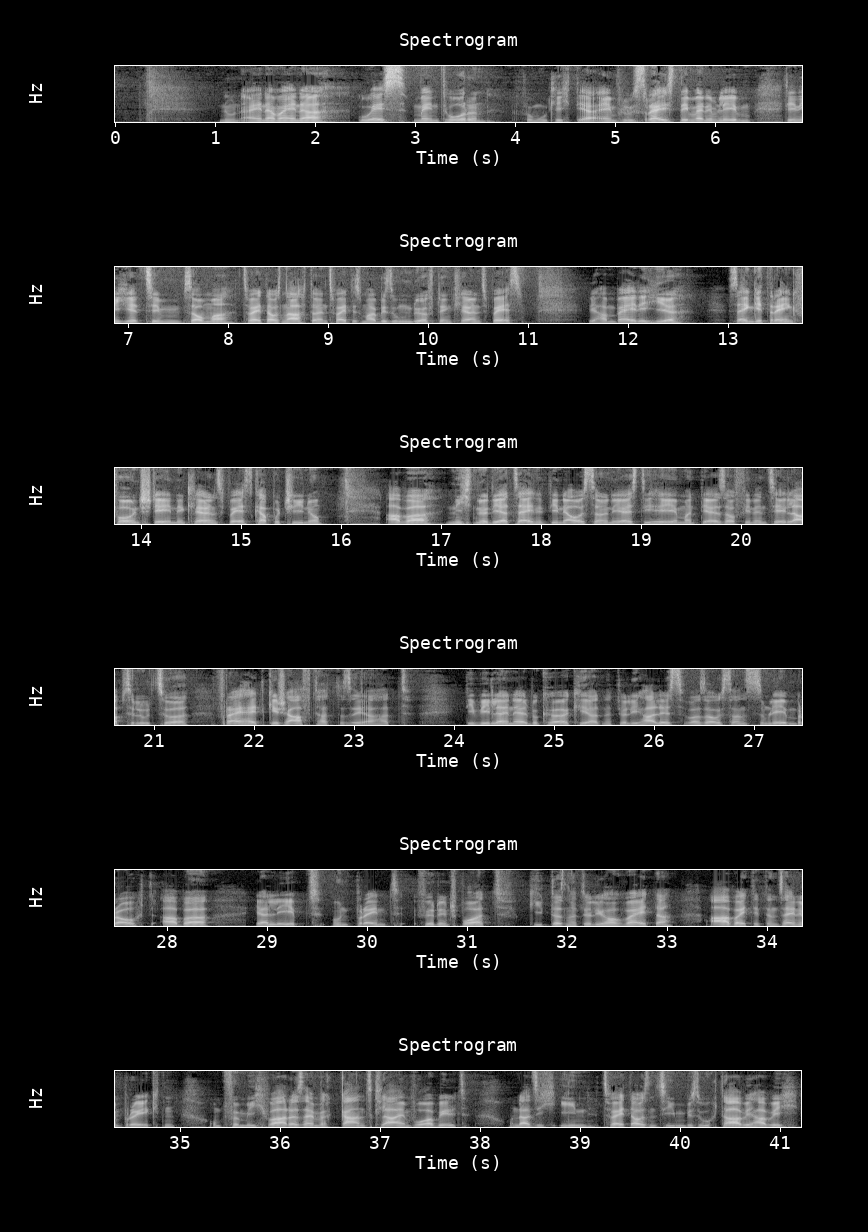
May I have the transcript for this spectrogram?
Nun, einer meiner US-Mentoren, vermutlich der einflussreichste in meinem Leben, den ich jetzt im Sommer 2008 ein zweites Mal besungen durfte, in Clarence Bass. Wir haben beide hier sein Getränk vor uns stehen, den Clarence Best Cappuccino. Aber nicht nur der zeichnet ihn aus, sondern er ist sicher jemand, der es auch finanziell absolut zur Freiheit geschafft hat. Also er hat die Villa in Albuquerque, hat natürlich alles, was er auch sonst zum Leben braucht, aber er lebt und brennt für den Sport, gibt das natürlich auch weiter, arbeitet an seinen Projekten und für mich war das einfach ganz klar ein Vorbild. Und als ich ihn 2007 besucht habe, habe ich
